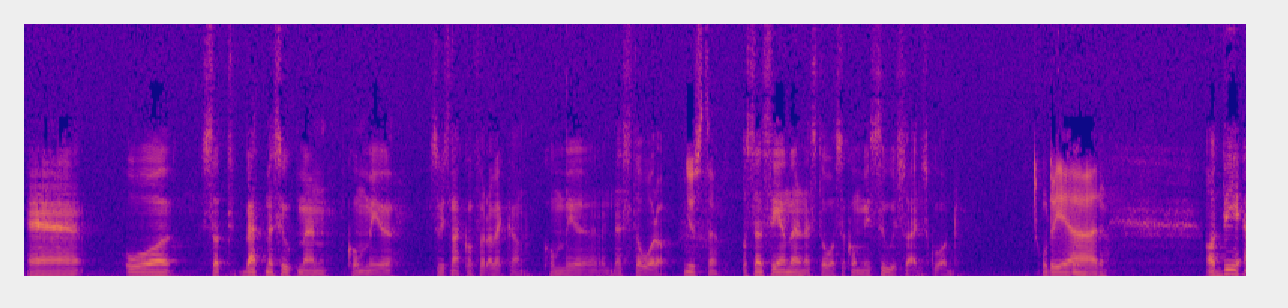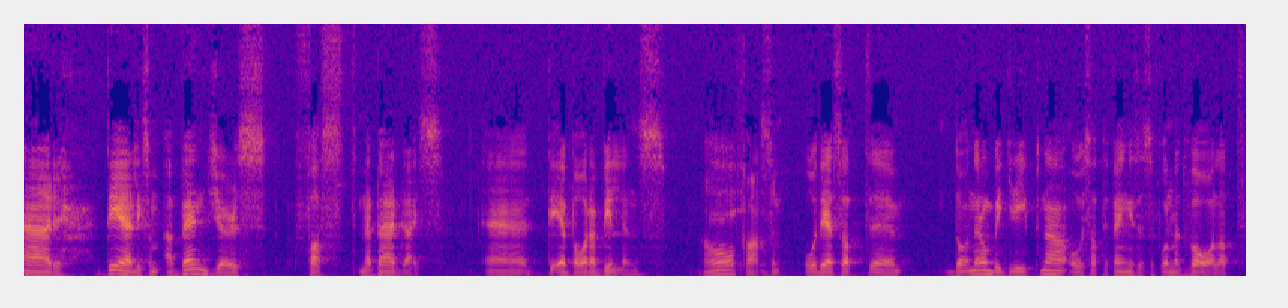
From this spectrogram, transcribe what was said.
Eh, och så att Batman Superman kommer ju, som vi snackade om förra veckan, kommer ju nästa år då. Just det. Och sen senare nästa år så kommer ju Suicide Squad. Och det är... Ja, det är, det är liksom Avengers fast med bad guys. Eh, det är bara villains. Ja, Eh, fan. Som, och det är så att eh, de, när de blir gripna och satt i fängelse så får de ett val att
